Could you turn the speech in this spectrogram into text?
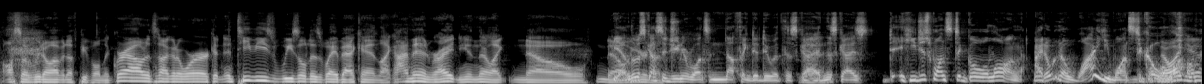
Also, if we don't have enough people on the ground, it's not going to work. And, and TV's weaseled his way back in, like I'm in, right? And they're like, no, no. yeah, Louis Gossett. Jr. wants nothing to do with this guy, Yeah. and this guy's he just wants to go along. I don't know why he wants to go No along. idea.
